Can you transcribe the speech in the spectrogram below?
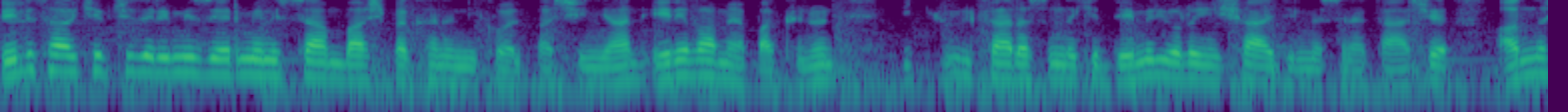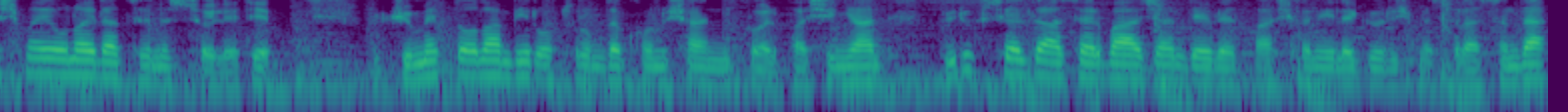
Değerli takipçilerimiz Ermenistan Başbakanı Nikol Paşinyan, Erivan ve Bakü'nün iki ülke arasındaki demiryolu inşa edilmesine karşı anlaşmayı onayladığını söyledi. Hükümetle olan bir oturumda konuşan Nikol Paşinyan, Brüksel'de Azerbaycan Devlet Başkanı ile görüşme sırasında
